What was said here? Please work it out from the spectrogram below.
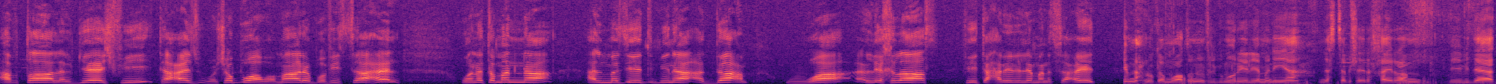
أبطال الجيش في تعز وشبوة ومارب وفي الساحل. ونتمنى المزيد من الدعم والإخلاص في تحرير اليمن السعيد. نحن كمواطنين في الجمهورية اليمنية نستبشر خيرا في بداية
